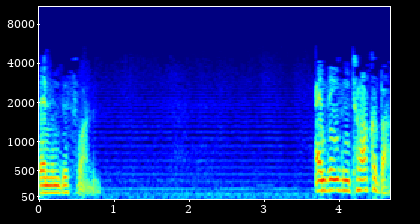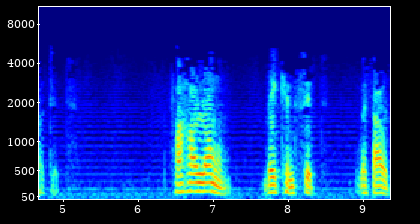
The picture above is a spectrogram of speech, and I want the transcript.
than in this one. And they even talk about it. For how long they can sit without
